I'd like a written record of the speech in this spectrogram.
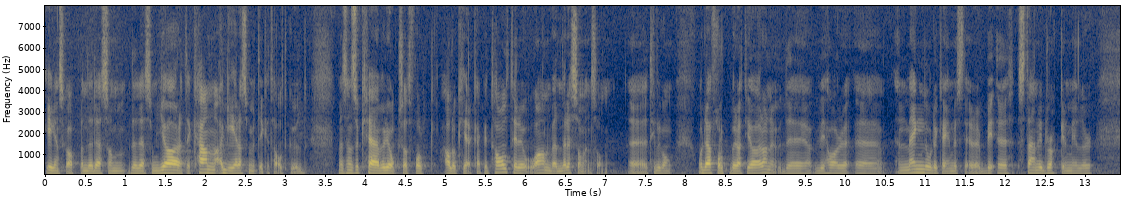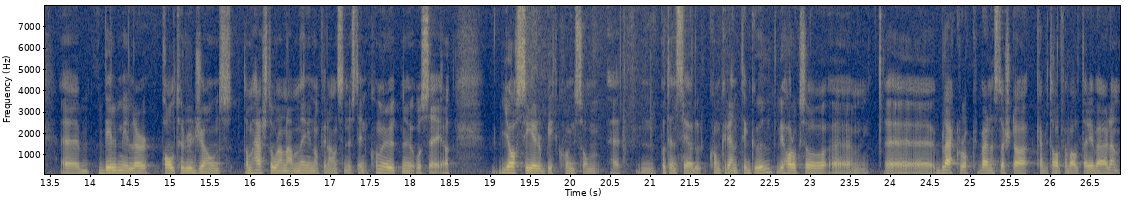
egenskapen, det är det, som, det är det som gör att det kan agera som ett digitalt guld. Men sen så kräver det också att folk allokerar kapital till det och använder det som en sån eh, tillgång. Och det har folk börjat göra nu. Det, vi har eh, en mängd olika investerare, eh, Stanley Druckenmiller, eh, Bill Miller, Paul Tudor Jones, de här stora namnen inom finansindustrin kommer ut nu och säger att jag ser bitcoin som en potentiell konkurrent till guld. Vi har också ehm, eh, Blackrock, världens största kapitalförvaltare i världen,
